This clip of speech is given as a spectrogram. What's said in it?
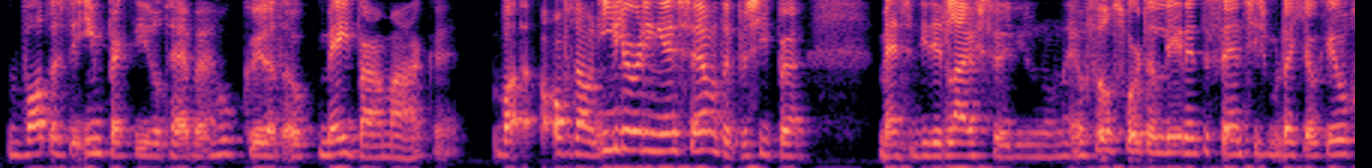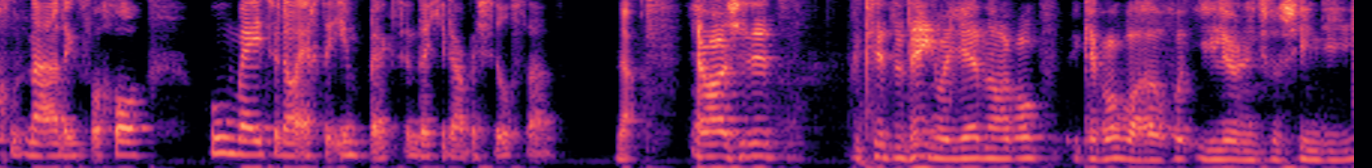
Wat is de impact die je wilt hebben? Hoe kun je dat ook meetbaar maken? Of het nou een e-learning is, hè? want in principe mensen die dit luisteren, die doen heel veel soorten leerinterventies, maar dat je ook heel goed nadenkt van, goh, hoe meten we nou echt de impact en dat je daarbij stilstaat. Ja, maar als je dit... Ik zit te denken, want je hebt namelijk ook... Ik heb ook wel heel veel e-learnings gezien die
